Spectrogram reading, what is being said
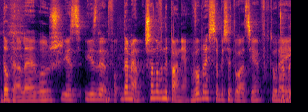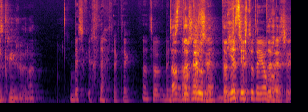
Dobra, ale bo już jest, jest drętwo. Damian, szanowny panie, wyobraź sobie sytuację, w której... No bez cringe'u, no. Bez... Tak, tak, tak. No to będzie No do rzeczy, trudne. do Jesteś rzeczy, tutaj do obok. rzeczy.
